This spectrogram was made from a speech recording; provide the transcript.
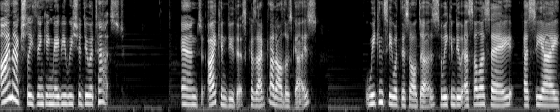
I'm actually thinking maybe we should do a test. And I can do this because I've got all those guys. We can see what this all does. So we can do SLSA, SCI,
